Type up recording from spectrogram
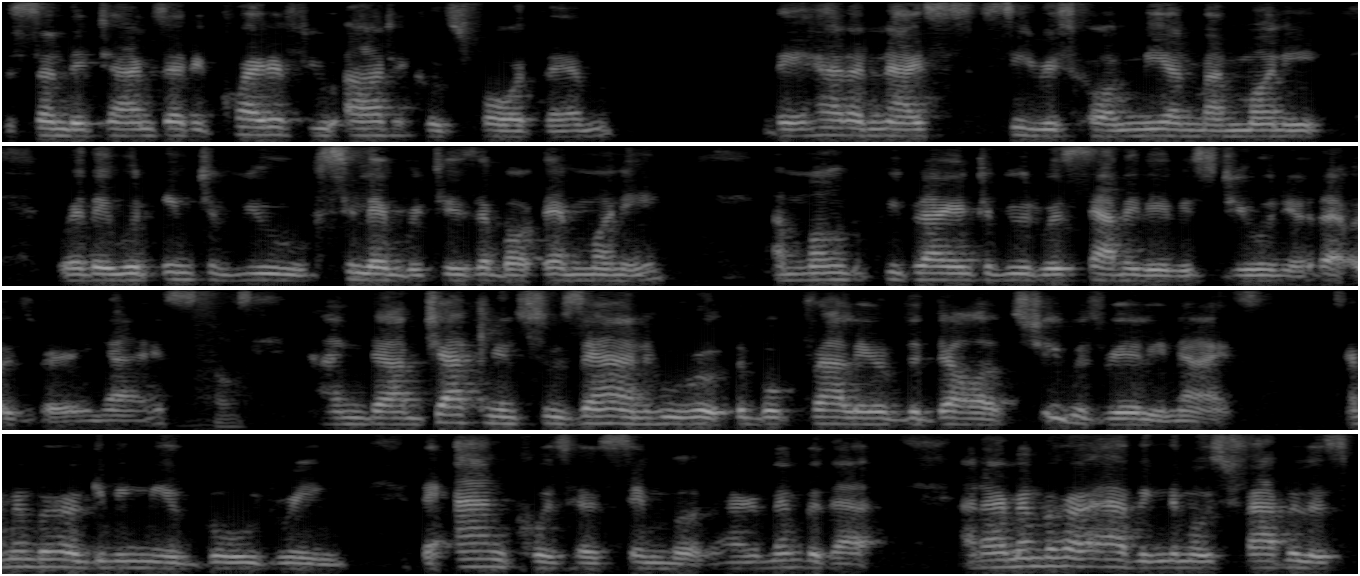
the Sunday Times. I did quite a few articles for them. They had a nice series called Me and My Money, where they would interview celebrities about their money. Among the people I interviewed was Sammy Davis Jr. That was very nice. Oh. And um, Jacqueline Susann, who wrote the book Valley of the Dolls, she was really nice. I remember her giving me a gold ring the ankh was her symbol. I remember that. And I remember her having the most fabulous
